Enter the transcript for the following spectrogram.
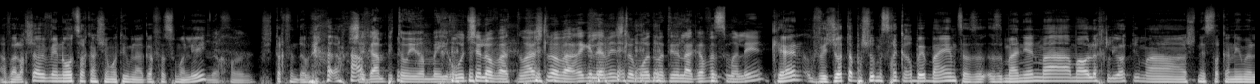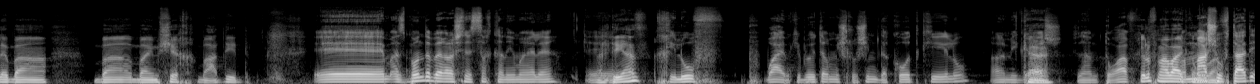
אבל עכשיו הבאנו עוד שחקן שמתאים לאגף השמאלי, נכון. שתכף נדבר עליו. שגם פתאום עם המהירות שלו והתנועה שלו והרגל הימין שלו מאוד מתאים לאגף השמאלי. כן, וג'וטה פשוט משחק הרבה באמצע, אז, אז מעניין מה, מה הולך להיות עם השני שחקנים האלה ב, ב, בהמשך, בעתיד. אה, אז בואו נדבר על השני שחקנים האלה. אה, על דיאז? חילוף, וואי, הם קיבלו יותר מ-30 דקות כאילו, על המגרש, שזה היה מטורף. חילוף מהבית ממש כמובן. הופתעתי.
